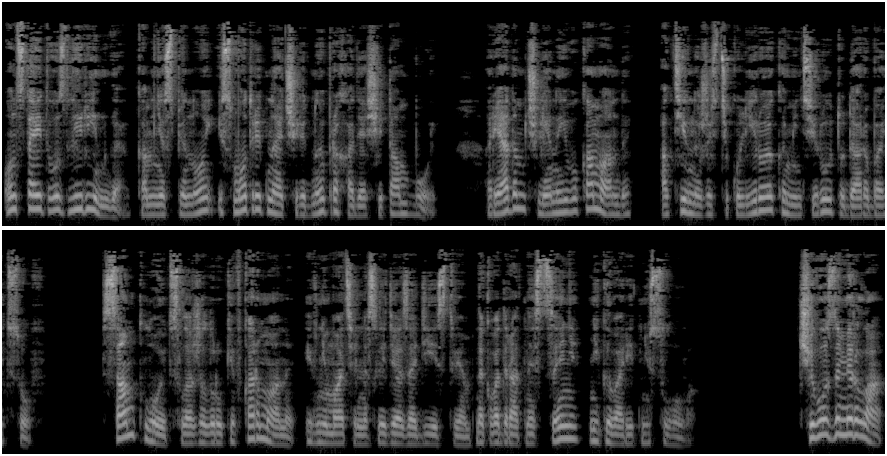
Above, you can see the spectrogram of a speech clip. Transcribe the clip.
Он стоит возле ринга, ко мне спиной и смотрит на очередной проходящий там бой. Рядом члены его команды, активно жестикулируя, комментируют удары бойцов. Сам Клойд сложил руки в карманы и, внимательно следя за действием на квадратной сцене, не говорит ни слова. «Чего замерла?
